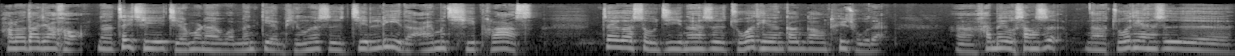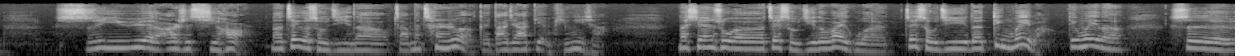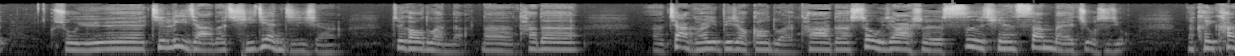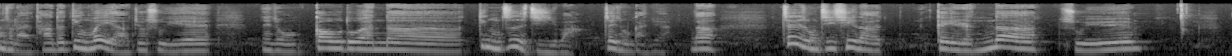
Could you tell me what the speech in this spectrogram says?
Hello，大家好。那这期节目呢，我们点评的是金立的 M7 Plus。这个手机呢是昨天刚刚推出的，啊，还没有上市。那昨天是十一月二十七号。那这个手机呢，咱们趁热给大家点评一下。那先说这手机的外观，这手机的定位吧。定位呢是属于金立家的旗舰机型，最高端的。那它的呃价格也比较高端，它的售价是四千三百九十九。那可以看出来，它的定位啊，就属于那种高端的定制机吧，这种感觉。那这种机器呢，给人的属于。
